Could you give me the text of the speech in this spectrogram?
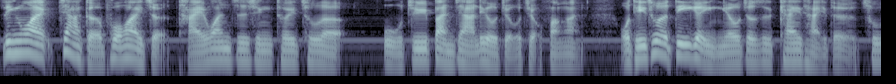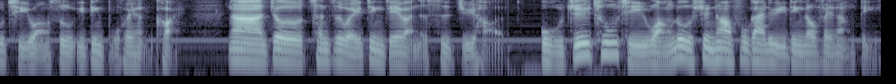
另外，价格破坏者台湾之星推出了五 G 半价六九九方案，我提出的第一个隐忧就是开台的初期网速一定不会很快，那就称之为进阶版的四 G 好了。五 G 初期网络讯号覆盖率一定都非常低，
